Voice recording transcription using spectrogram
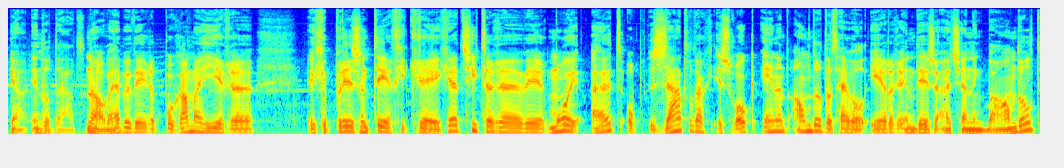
Ja, inderdaad. Nou, we hebben weer het programma hier gepresenteerd gekregen. Het ziet er weer mooi uit. Op zaterdag is er ook een en ander. Dat hebben we al eerder in deze uitzending behandeld.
